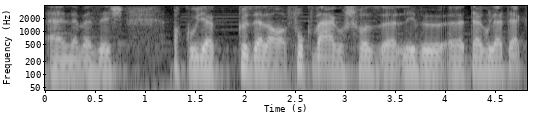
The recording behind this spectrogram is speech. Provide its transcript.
elnevezés akkor ugye közel a fokvároshoz lévő területek.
